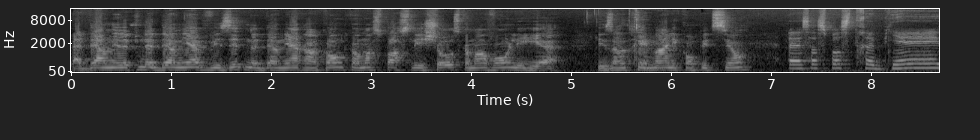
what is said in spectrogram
la dernière, depuis notre dernière visite, notre dernière rencontre, comment se passent les choses? Comment vont les, euh, les entraînements, les compétitions? Euh, ça se passe très bien,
